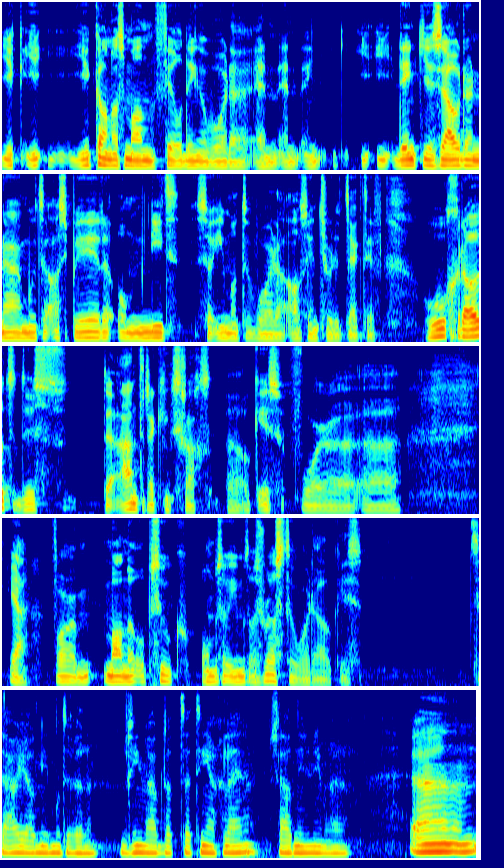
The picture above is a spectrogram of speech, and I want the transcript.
Je, je, kan als man veel dingen worden en, en, en je denk je zou ernaar moeten aspireren om niet zo iemand te worden als in True Detective. Hoe groot dus de aantrekkingskracht eh, ook is voor, eh, eh, ja, voor mannen op zoek om zo iemand als Russ te worden ook is. Zou je ook niet moeten willen. Misschien wou ik dat tien jaar geleden. Zou het nu niet meer willen. Ehm,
